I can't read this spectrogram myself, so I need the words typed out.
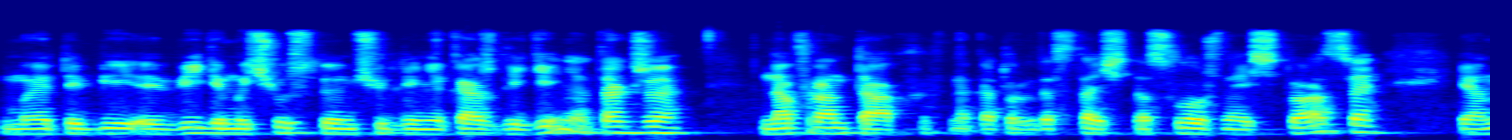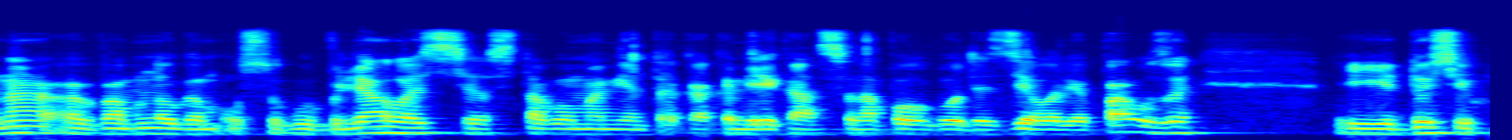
Мы это видим и чувствуем чуть ли не каждый день, а также на фронтах, на которых достаточно сложная ситуация, и она во многом усугублялась с того момента, как американцы на полгода сделали паузы, и до сих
